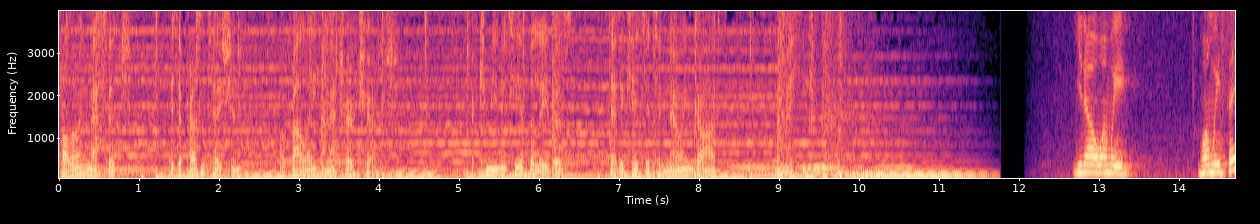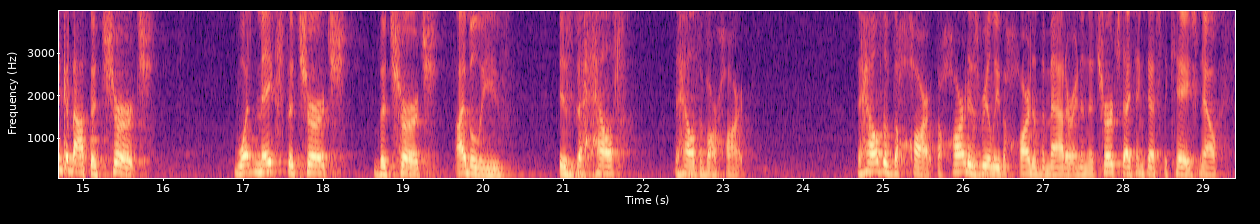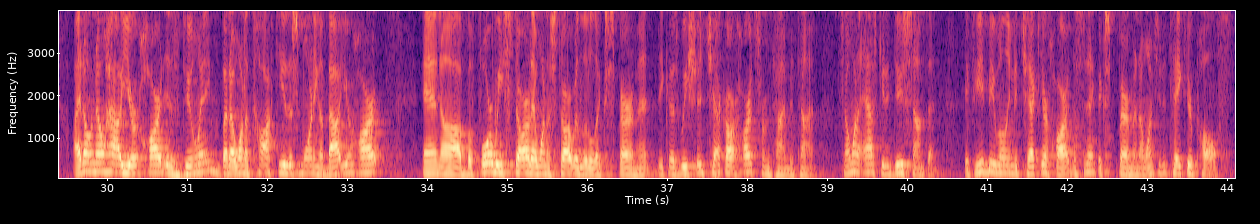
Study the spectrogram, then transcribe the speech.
following message is a presentation of Valley Metro Church, a community of believers dedicated to knowing God and making Him known. You know, when we, when we think about the church, what makes the church the church, I believe, is the health, the health of our heart. The health of the heart. The heart is really the heart of the matter. And in the church, I think that's the case. Now, I don't know how your heart is doing, but I want to talk to you this morning about your heart. And uh, before we start, I want to start with a little experiment because we should check our hearts from time to time. So I want to ask you to do something. If you'd be willing to check your heart, this is an experiment. I want you to take your pulse.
